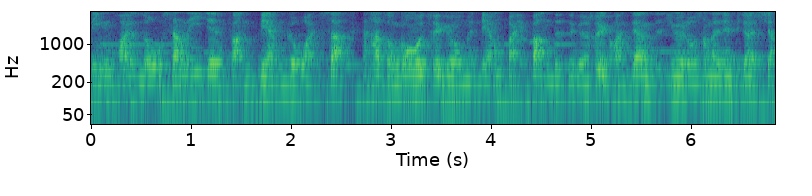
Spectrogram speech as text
另外楼上的一。一间房两个晚上，那他总共会退给我们两百磅的这个退款这样子，因为楼上那间比较小，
